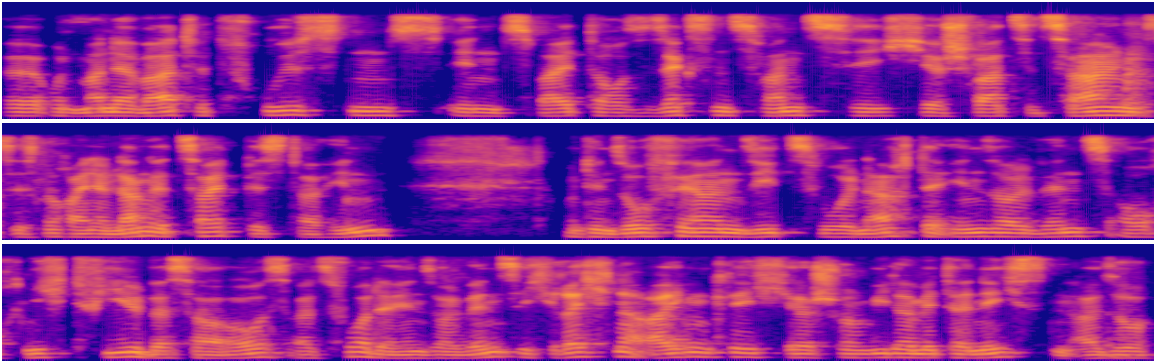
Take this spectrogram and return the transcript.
Und man erwartet frühestens in 2026 schwarze Zahlen. Es ist noch eine lange Zeit bis dahin. Und insofern sieht es wohl nach der Insolvenz auch nicht viel besser aus als vor der Insolvenz. Ich rechne eigentlich schon wieder mit der nächsten. Also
